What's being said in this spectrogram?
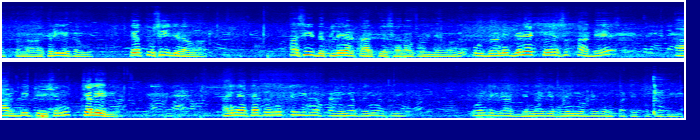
ਆਪਾਂ ਨਾ ਕਰੀਏ ਕੰਮ। ਤੇ ਤੁਸੀਂ ਜਿਹੜਾ ਵਾ ਅਸੀਂ ਡਿਕਲੇਅਰ ਕਰਕੇ ਸਾਰਾ ਕੁਝ ਲਿਆਵਾਂਗੇ। ਉਦਾਂ ਨਹੀਂ ਜਿਹੜੇ ਕੇਸ ਤੁਹਾਡੇ ਆਰਬਿਟ੍ਰੇਸ਼ਨ ਨੂੰ ਚਲੇ ਗਏ। ਅਸੀਂ ਆਖਿਆ ਕਿ ਉਹ ਤੇ ਜਿਹੜੀਆਂ ਪੈਣੀਆਂ ਪਈਆਂ ਕੋਈ। ਉਹਦੇ ਯਾਰ ਜਿੰਨਾ ਚਿਰ ਨਹੀਂ ਹੁੰਦੇ ਤੁਸੀਂ ਪੱਟੇ ਪੁੱਟੇ ਦੀ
